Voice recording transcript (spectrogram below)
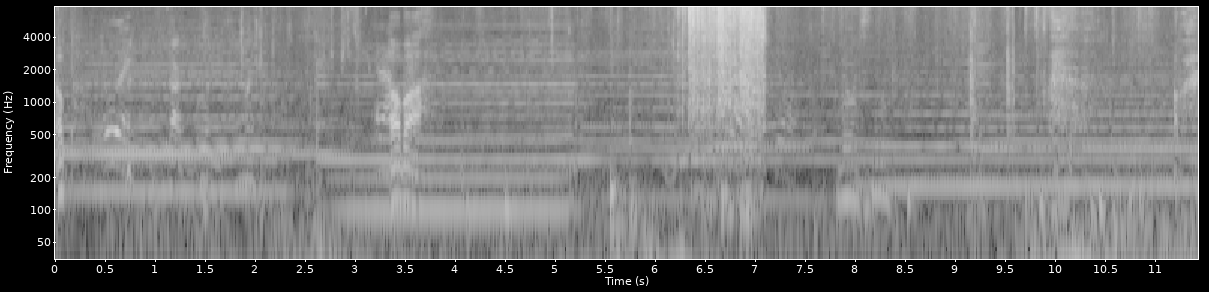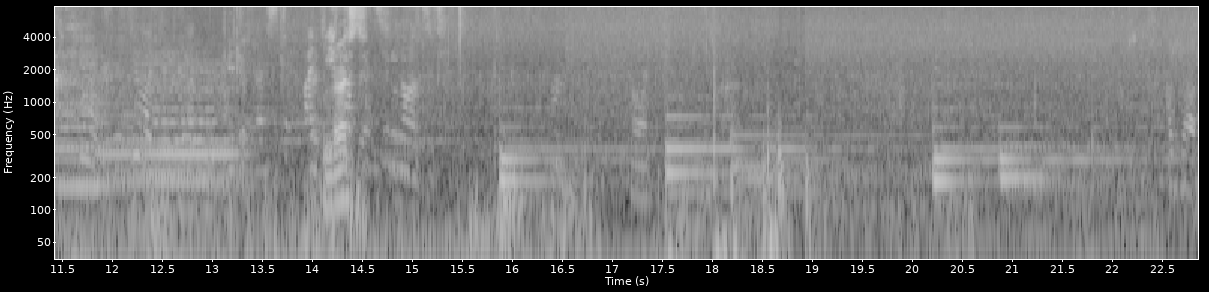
Оп. Оба. Здрасте. Здрасте. 17. пожар.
